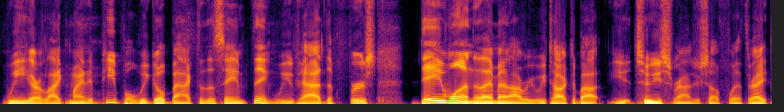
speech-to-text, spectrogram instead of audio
we are like minded people. We go back to the same thing. We've had the first day one that I met Aubrey, we talked about you, who you surround yourself with, right?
